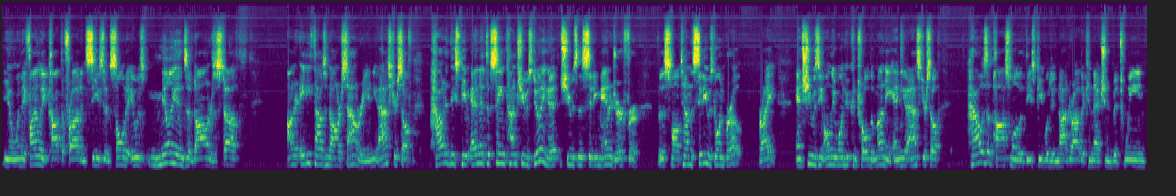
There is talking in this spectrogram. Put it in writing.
you know, when they finally caught the fraud and seized it and sold it, it was millions of dollars of stuff on an $80,000 salary. And you ask yourself, how did these people and at the same time she was doing it, she was the city manager for for the small town. The city was going broke, right? and she was the only one who controlled the money. And you ask yourself, how is it possible that these people did not draw the connection between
